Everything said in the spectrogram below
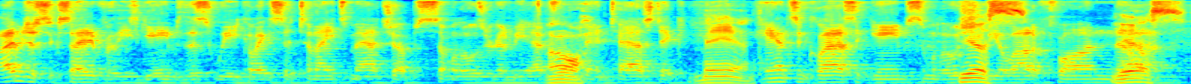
I, am just excited for these games this week. Like I said, tonight's matchups, some of those are going to be absolutely oh, fantastic. Man, Hanson Classic games, some of those yes. should be a lot of fun. Yes.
